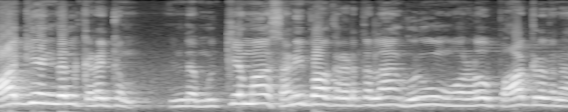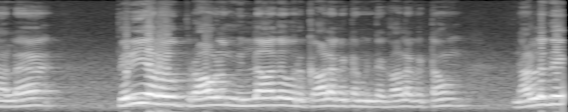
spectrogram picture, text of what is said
பாக்கியங்கள் கிடைக்கும். இந்த முக்கியமாக சனி பார்க்குற இடத்தெல்லாம் குருவும் ஓரளவு பார்க்குறதுனால பெரிய அளவு ப்ராப்ளம் இல்லாத ஒரு காலகட்டம் இந்த காலகட்டம். நல்லதை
